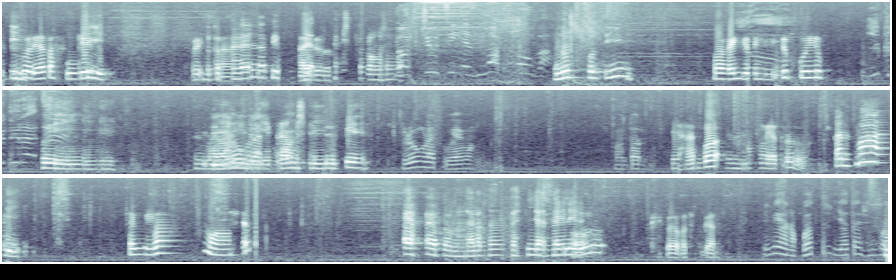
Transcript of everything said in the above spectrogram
ulti. Gue di atas. Ulti. Ri, dekat Nah, tapi Nah, ya, kalau nggak salah. Penuh ultinya oh, yang gitu, hidup gue hidup Wih bayangin Lu di gua. bisa dihidupin Lu ngeliat gue emang. Nonton. Ya kan gue ngeliat dulu kan mati Eh gimana mau siapa? FF kalau nggak salah kan kasih senjata ini Oh. dulu Gue dapat segan Ini enak banget senjata sumpah.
